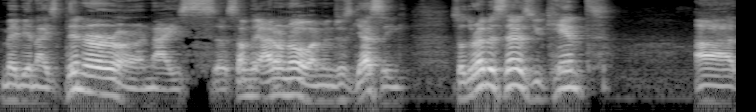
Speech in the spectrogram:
maybe a nice dinner or a nice uh, something. I don't know. I'm just guessing. So the Rebbe says you can't uh,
